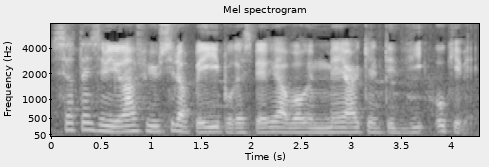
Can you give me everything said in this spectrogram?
Certains immigrants fuient aussi leur pays pour espérer avoir une meilleure qualité de vie au Québec.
